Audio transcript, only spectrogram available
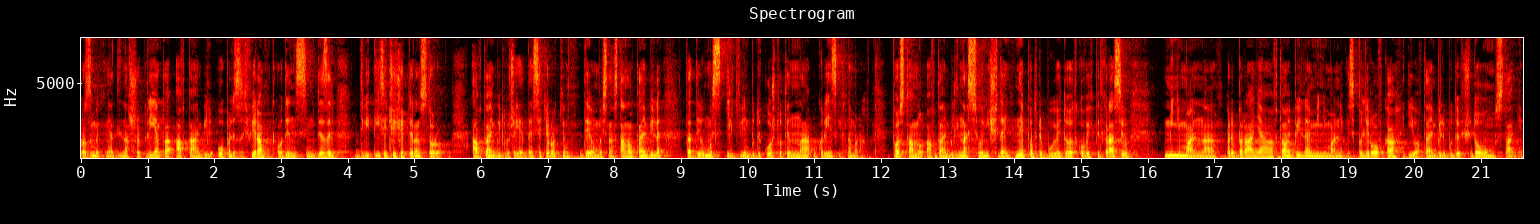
розмитнення для нашого клієнта автомобіль Opel Zafira 1.7 дизель 2014 року. Автомобіль вже є 10 років. Дивимось на стан автомобіля та дивимося, скільки він буде коштувати на українських номерах. По стану автомобіль на сьогоднішній день не потребує додаткових підкрасів. Мінімальне прибирання автомобіля, мінімальна якась поліровка, і автомобіль буде в чудовому стані.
